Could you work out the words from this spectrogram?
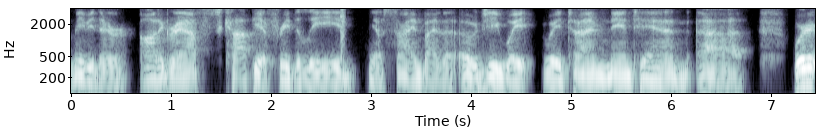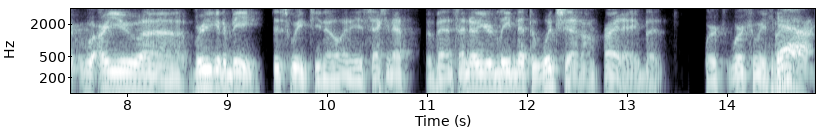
maybe their autographed copy of Freed to Lead, you know, signed by the OG wait, wait time Nantan. Uh, where, where are you, uh, where are you going to be this week? Do you know any second F events? I know you're leading at the woodshed on Friday, but where, where can we find yeah.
